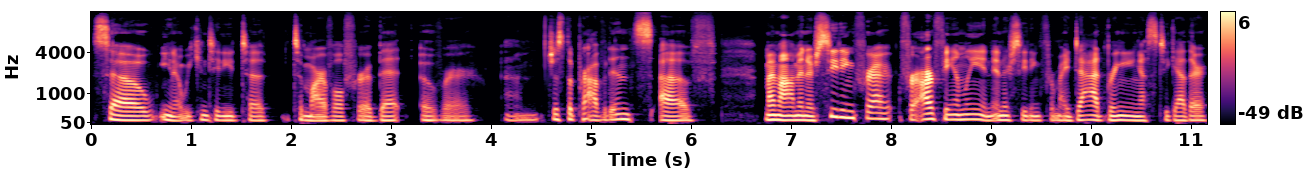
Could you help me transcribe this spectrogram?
So, you know, we continued to, to marvel for a bit over um, just the providence of my mom interceding for our, for our family and interceding for my dad, bringing us together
